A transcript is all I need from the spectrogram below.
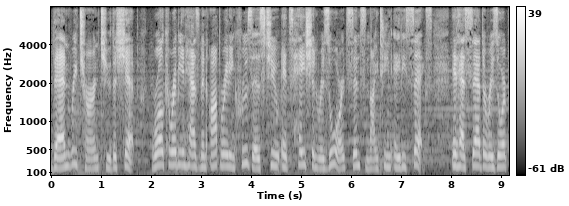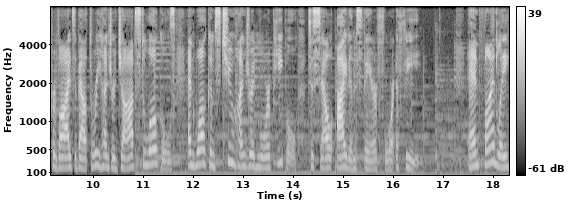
then return to the ship. Royal Caribbean has been operating cruises to its Haitian resort since 1986. It has said the resort provides about 300 jobs to locals and welcomes 200 more people to sell items there for a fee. And finally,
